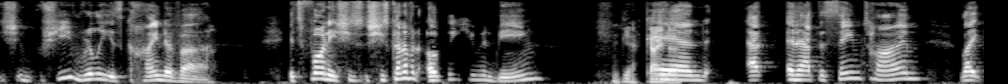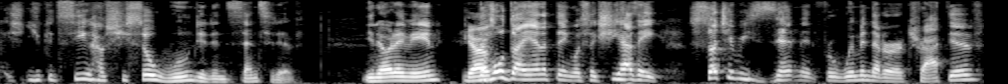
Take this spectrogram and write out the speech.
she she really is kind of a. It's funny. She's she's kind of an ugly human being. yeah, kind of. And at and at the same time, like you could see how she's so wounded and sensitive You know what I mean? Yeah, The was- whole Dayana thing was like she has a such a resentment for women that are attractive.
